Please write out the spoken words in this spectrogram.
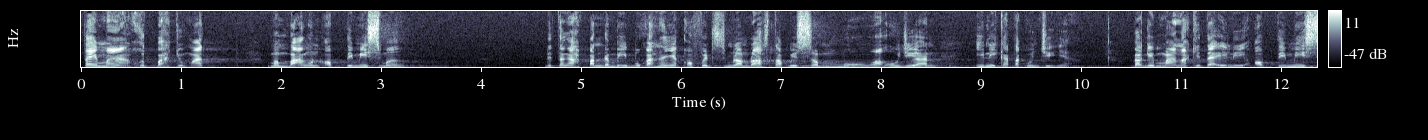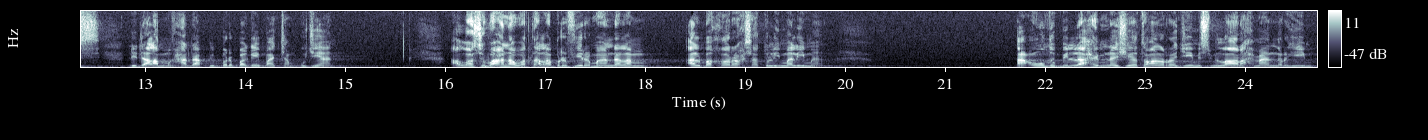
tema khutbah Jumat membangun optimisme di tengah pandemi bukan hanya COVID-19 tapi semua ujian ini kata kuncinya. Bagaimana kita ini optimis di dalam menghadapi berbagai macam ujian. Allah Subhanahu wa taala berfirman dalam Al-Baqarah 155. A'udzu billahi minasyaitonir rajim. Bismillahirrahmanirrahim.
